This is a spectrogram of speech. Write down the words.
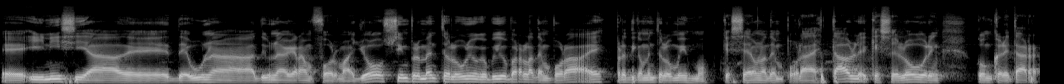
eh, inicia de, de, una, de una gran forma. Yo simplemente lo único que pido para la temporada es prácticamente lo mismo, que sea una temporada estable, que se logren concretar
